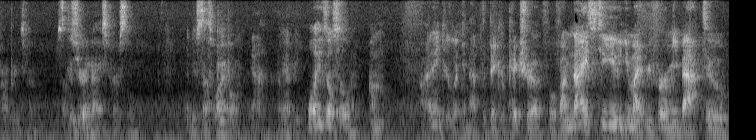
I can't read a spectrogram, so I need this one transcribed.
properties from. So Because you're a nice person. I just that's like why. people. Yeah, I Yeah. like people. Well, he's also. Um, I think you're looking at the bigger picture of well, if I'm nice to you, you might refer me back to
